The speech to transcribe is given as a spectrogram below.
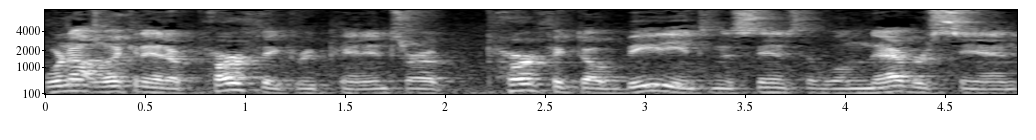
we're not looking at a perfect repentance or a perfect obedience in the sense that we'll never sin.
